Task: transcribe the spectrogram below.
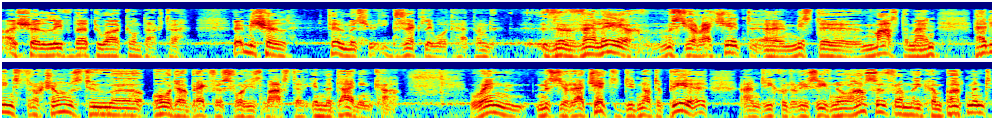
I shall leave that to our conductor. Uh, Michel, tell monsieur exactly what happened. The valet, Monsieur Ratchet, uh, Mr. Masterman, had instructions to uh, order breakfast for his master in the dining car. When Monsieur Ratchet did not appear, and he could receive no answer from the compartment,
